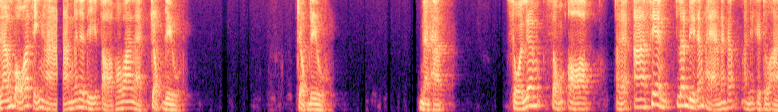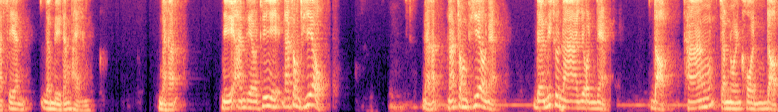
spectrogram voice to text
แล้วบอกว่าสิงหามันก็จะดีต่อเพราะว่าแหละไรจบดิว จบดิวนะครับ ส่วนเรื่องส่งออกอะไรอาเซียนเริ่มดีทั้งแผงนะครับ อันนี้คือตัวอาเซียนเริ่มดีทั้งแผงนะครับ มีอันเดียวที่นักท่องเที่ยวนะครับ นักท่องเที่ยวเนี่ย เดือนมิถุนายนเนี่ยดรอปทั้งจำนวนคนดรอป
